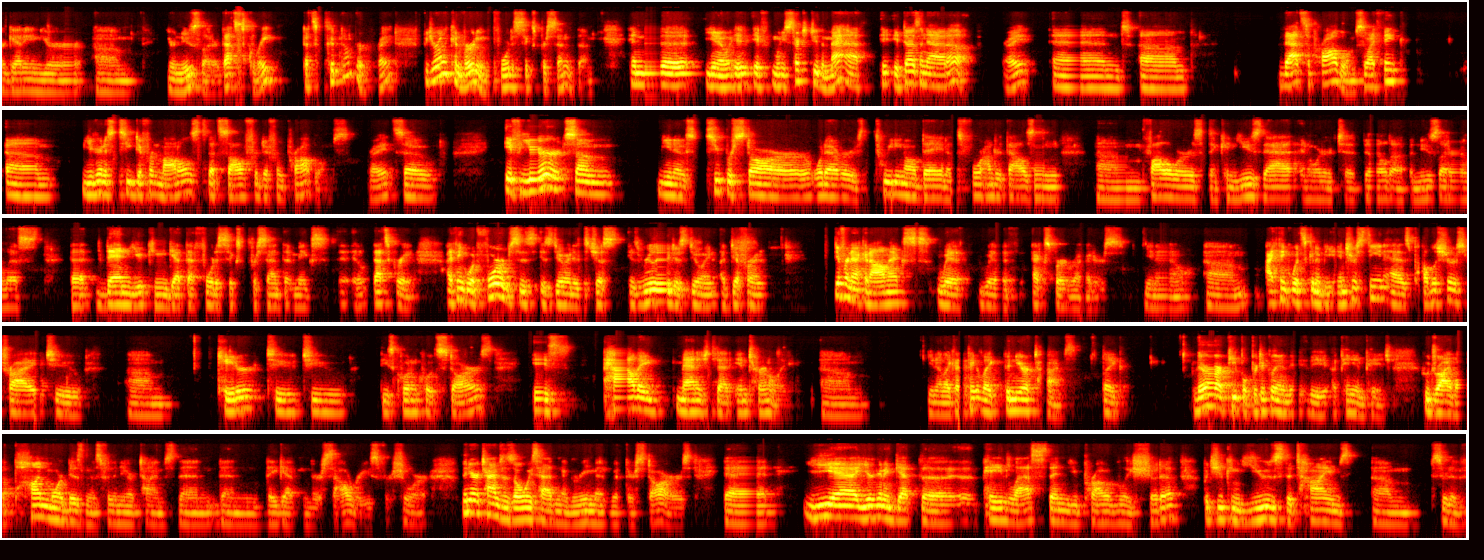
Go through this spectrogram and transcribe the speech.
are getting your um, your newsletter. That's great that's a good number, right? But you're only converting four to six percent of them, and the you know if, if, when you start to do the math, it, it doesn't add up, right? And um, that's a problem. So I think um, you're going to see different models that solve for different problems, right? So if you're some you know superstar whatever is tweeting all day and it's 400,000 um, followers and can use that in order to build up a newsletter list that then you can get that four to six percent that makes it, that's great. I think what forbes is, is doing is just is really just doing a different different economics with with expert writers you know? Um, i think what's going to be interesting as publishers try to um, cater to to these quote unquote stars is how they manage that internally. Um, you know, like I think like the New York Times, like there are people, particularly in the, the, opinion page, who drive a ton more business for the New York Times than than they get in their salaries for sure. The New York Times has always had an agreement with their stars that yeah, you're going to get the paid less than you probably should have, but you can use the Times um, sort of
